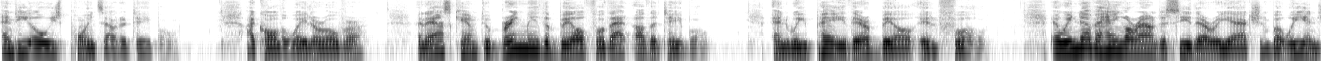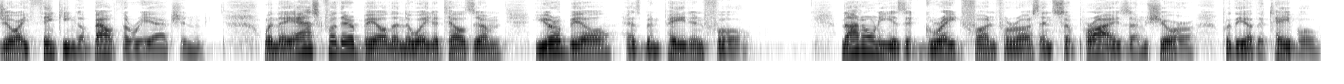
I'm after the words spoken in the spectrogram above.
And he always points out a table. I call the waiter over and ask him to bring me the bill for that other table. And we pay their bill in full. And we never hang around to see their reaction, but we enjoy thinking about the reaction. When they ask for their bill and the waiter tells them, Your bill has been paid in full. Not only is it great fun for us and surprise, I'm sure, for the other table,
